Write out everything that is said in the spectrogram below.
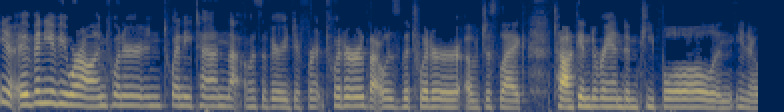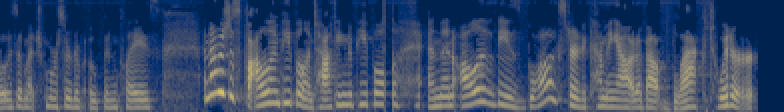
you know, if any of you were on Twitter in 2010, that was a very different Twitter. That was the Twitter of just like talking to random people and, you know, it was a much more sort of open place. And I was just following people and talking to people. And then all of these blogs started coming out about black Twitter.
